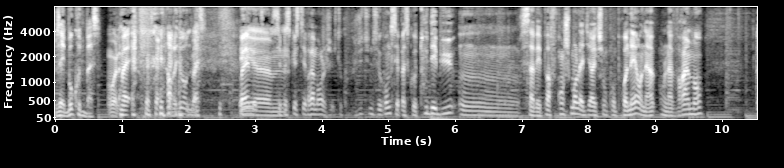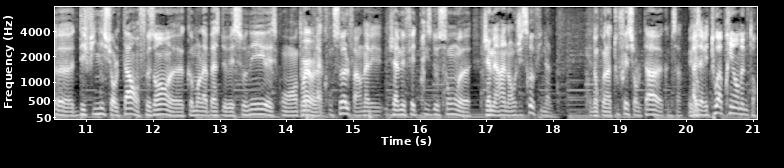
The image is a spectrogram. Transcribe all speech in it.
Vous avez beaucoup de basses. voilà. Ouais. Énormément de basses. Ouais, euh, c'est parce que c'était vraiment. Je te coupe juste une seconde. C'est parce qu'au tout début, on savait pas franchement la direction qu'on prenait. On a, on l'a vraiment euh, défini sur le tas en faisant euh, comment la basse devait sonner. Est-ce qu'on rentrait Ouais, dans voilà. la console Enfin, on n'avait jamais fait de prise de son, euh, jamais rien enregistré au final. Et donc on a tout fait sur le tas euh, comme ça. Et Ah, donc- vous avez tout appris en même temps.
